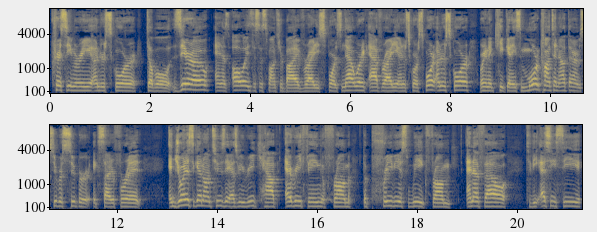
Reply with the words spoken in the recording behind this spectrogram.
Chrissy Marie underscore double zero. And as always, this is sponsored by Variety Sports Network at Variety underscore sport underscore. We're going to keep getting some more content out there. I'm super, super excited for it. And join us again on Tuesday as we recap everything from the previous week from NFL to the SEC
